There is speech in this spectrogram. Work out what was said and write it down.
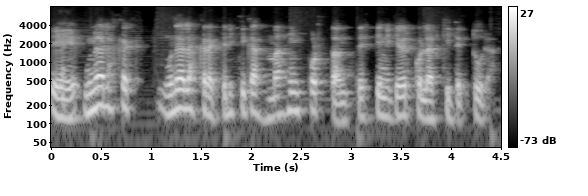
Eh, una, de las, una de las características más importantes tiene que ver con la arquitectura.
